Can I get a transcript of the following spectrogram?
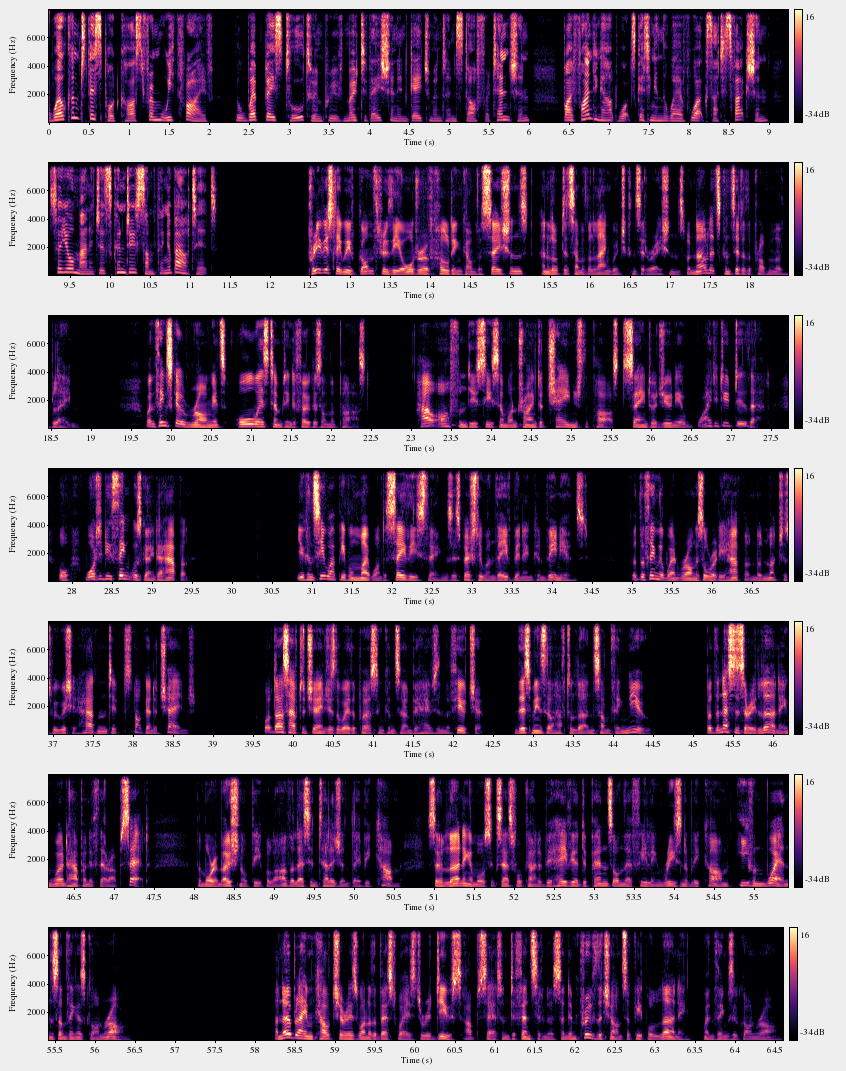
Welcome to this podcast from We Thrive, the web based tool to improve motivation, engagement, and staff retention by finding out what's getting in the way of work satisfaction so your managers can do something about it. Previously, we've gone through the order of holding conversations and looked at some of the language considerations, but now let's consider the problem of blame. When things go wrong, it's always tempting to focus on the past. How often do you see someone trying to change the past, saying to a junior, Why did you do that? Or What did you think was going to happen? You can see why people might want to say these things, especially when they've been inconvenienced. But the thing that went wrong has already happened, and much as we wish it hadn't, it's not going to change. What does have to change is the way the person concerned behaves in the future. This means they'll have to learn something new. But the necessary learning won't happen if they're upset. The more emotional people are, the less intelligent they become. So learning a more successful kind of behavior depends on their feeling reasonably calm, even when something has gone wrong. A no blame culture is one of the best ways to reduce upset and defensiveness and improve the chance of people learning when things have gone wrong.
